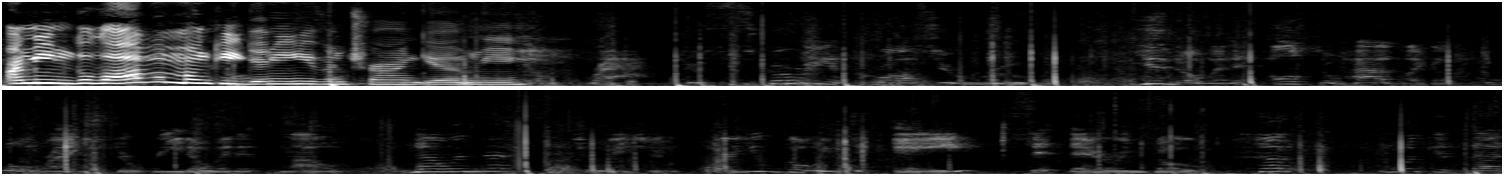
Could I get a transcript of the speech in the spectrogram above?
I mean, the lava monkey didn't even try and get me. a rat just scurry across your room. You know, and it also has like a cool ranch Dorito in its mouth. Now, in that situation, are you going to A, sit there and go, huh, look at that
